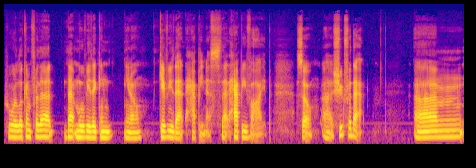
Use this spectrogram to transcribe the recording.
who are looking for that that movie that can you know give you that happiness, that happy vibe. So uh, shoot for that. Um,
